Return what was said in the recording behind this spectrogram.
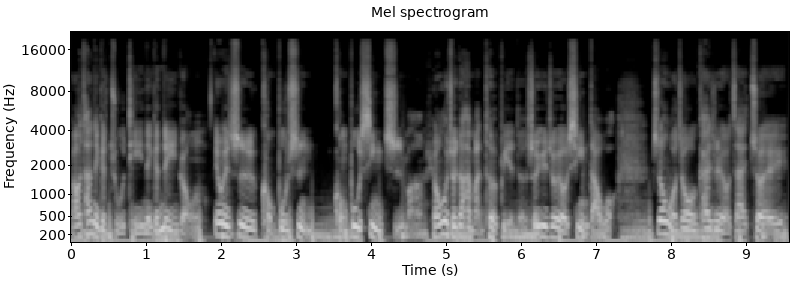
然后他那个主题、那个内容，因为是恐怖性、恐怖性质嘛，然后我觉得还蛮特别的，所以就有吸引到我。之后我就开始有在追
